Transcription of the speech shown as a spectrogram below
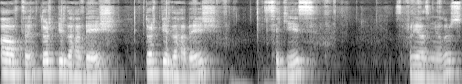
6, 4 bir daha 5, 4 bir daha 5, 8, 0 yazmıyoruz.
